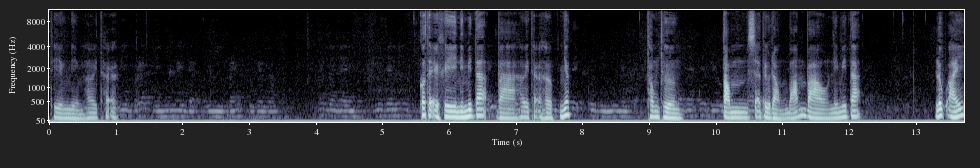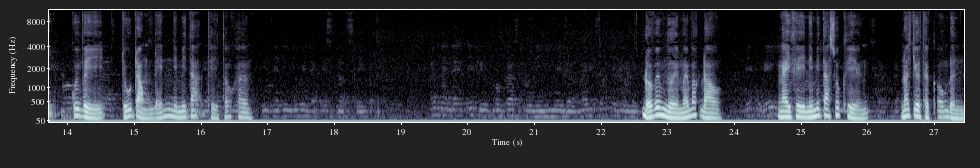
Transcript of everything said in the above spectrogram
thiền niệm hơi thở. Có thể khi nimitta và hơi thở hợp nhất, thông thường tâm sẽ tự động bám vào nimitta. Lúc ấy, quý vị chú trọng đến nimitta thì tốt hơn. Đối với người mới bắt đầu, ngay khi nimitta xuất hiện, nó chưa thực ổn định.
